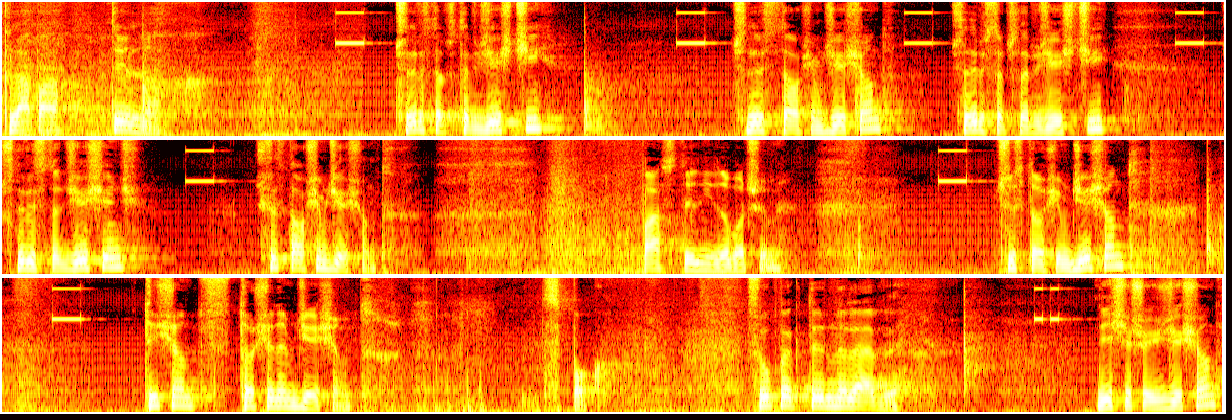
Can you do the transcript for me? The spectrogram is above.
Klapa tylna. 440 480 440 410 380 pas tylni zobaczymy. 380 1170 spoko słupek tylny lewy 260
